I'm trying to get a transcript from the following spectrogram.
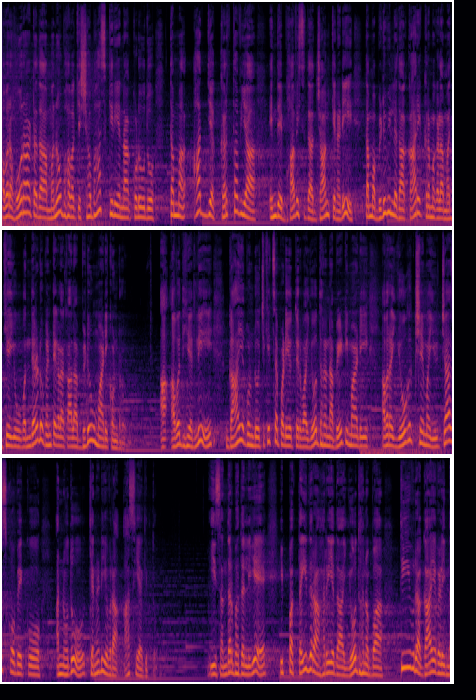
ಅವರ ಹೋರಾಟದ ಮನೋಭಾವಕ್ಕೆ ಶಬಾಸ್ಗಿರಿಯನ್ನ ಕೊಡುವುದು ತಮ್ಮ ಆದ್ಯ ಕರ್ತವ್ಯ ಎಂದೇ ಭಾವಿಸಿದ ಜಾನ್ ಕೆನಡಿ ತಮ್ಮ ಬಿಡುವಿಲ್ಲದ ಕಾರ್ಯಕ್ರಮಗಳ ಮಧ್ಯೆಯೂ ಒಂದೆರಡು ಗಂಟೆಗಳ ಕಾಲ ಬಿಡುವು ಮಾಡಿಕೊಂಡರು. ಆ ಅವಧಿಯಲ್ಲಿ ಗಾಯಗೊಂಡು ಚಿಕಿತ್ಸೆ ಪಡೆಯುತ್ತಿರುವ ಯೋಧರನ್ನು ಭೇಟಿ ಮಾಡಿ ಅವರ ಯೋಗಕ್ಷೇಮ ವಿಚಾರಿಸ್ಕೋಬೇಕು ಅನ್ನೋದು ಕೆನಡಿಯವರ ಆಸೆಯಾಗಿತ್ತು. ಈ ಸಂದರ್ಭದಲ್ಲಿಯೇ ಇಪ್ಪತ್ತೈದರ ಹರಿಯದ ಯೋಧನೊಬ್ಬ ತೀವ್ರ ಗಾಯಗಳಿಂದ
